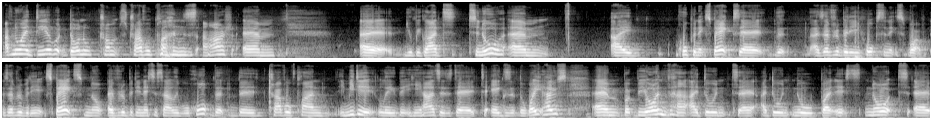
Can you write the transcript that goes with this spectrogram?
I've no idea what Donald Trump's travel plans are. Um, uh, you'll be glad to know. Um, I hope and expect uh, that as everybody hopes and ex well, as everybody expects, not everybody necessarily will hope that the travel plan immediately that he has is to, to exit the White House. Um, but beyond that, I don't, uh, I don't know. But it's not, uh,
